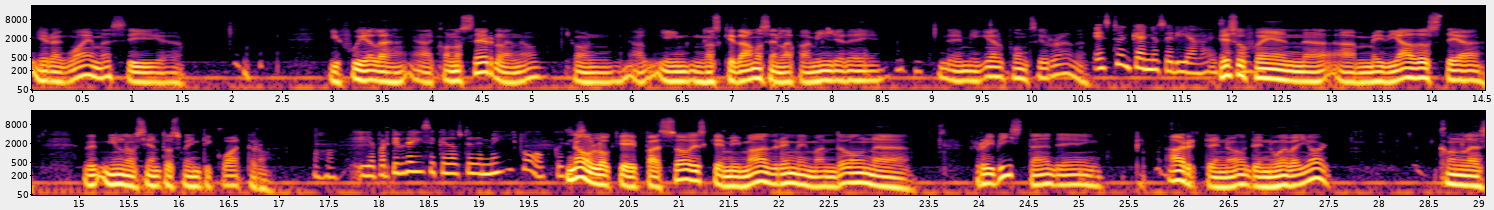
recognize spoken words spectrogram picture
ir a Guaymas y y fui a, la, a conocerla, ¿no? Con, y nos quedamos en la familia de, de Miguel Fonserrada. ¿Esto en qué año sería, maestro? Eso fue en, a mediados de 1924. Ajá. ¿Y a partir de ahí se queda usted en México? O no, lo que pasó es que mi madre me mandó una revista de arte, ¿no? De Nueva York, con las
